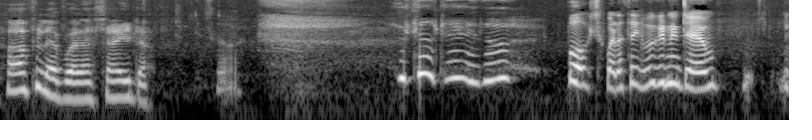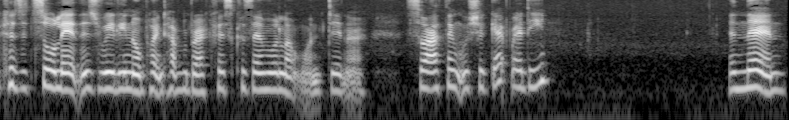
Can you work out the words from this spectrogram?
it's half eleven when I signed up. So I'm still tired though. But what I think we're gonna do, because it's so late, there's really no point having breakfast because then we'll not want dinner. So I think we should get ready, and then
